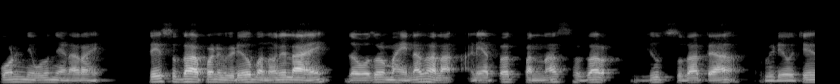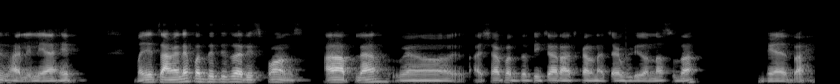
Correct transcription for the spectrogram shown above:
कोण निवडून येणार आहे? ते सुद्धा आपण व्हिडिओ बनवलेला आहे. जवळजवळ महिना झाला आणि आता पन्नास हजार व्ह्यूज सुद्धा त्या व्हिडिओचे झालेले आहेत. म्हणजे चांगल्या पद्धतीचा रिस्पॉन्स हा आपल्या अशा पद्धतीच्या राजकारणाच्या व्हिडिओंना सुद्धा मिळत आहे.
